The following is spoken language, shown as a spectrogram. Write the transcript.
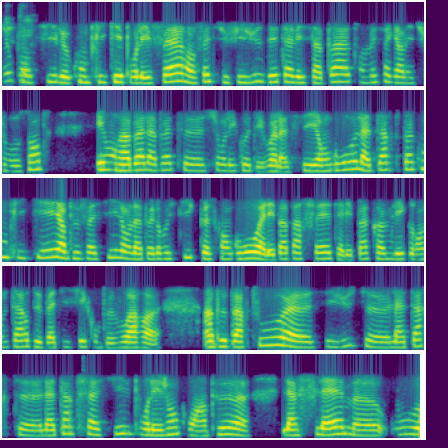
d'ustensiles compliqués pour les faire. En fait, il suffit juste d'étaler sa pâte, on met sa garniture au centre et on rabat la pâte sur les côtés. Voilà, c'est en gros la tarte pas compliquée, un peu facile. On l'appelle rustique parce qu'en gros, elle n'est pas parfaite, elle n'est pas comme les grandes tartes de pâtissier qu'on peut voir un peu partout. Euh, c'est juste euh, la tarte, euh, la tarte facile pour les gens qui ont un peu la flemme ou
